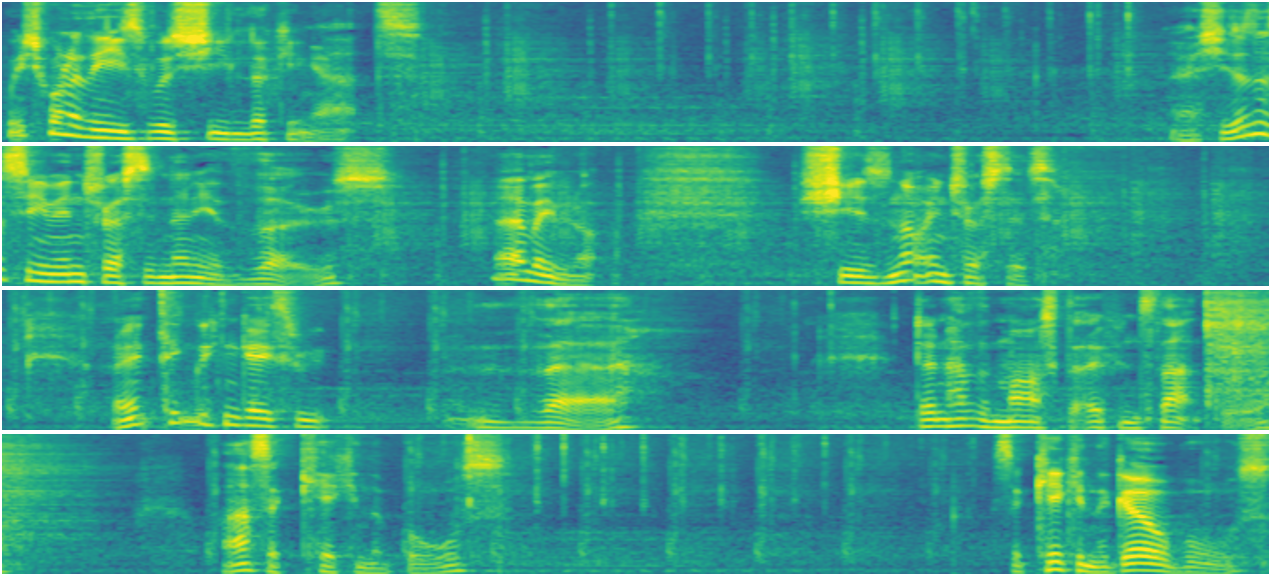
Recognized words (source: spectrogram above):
Which one of these was she looking at? Uh, she doesn't seem interested in any of those. Uh, maybe not. She is not interested. I don't think we can go through there. Don't have the mask that opens that door. Well, that's a kick in the balls. It's a kick in the girl balls.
